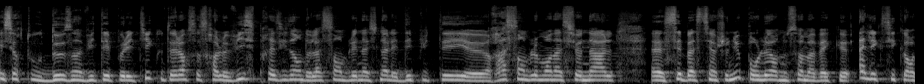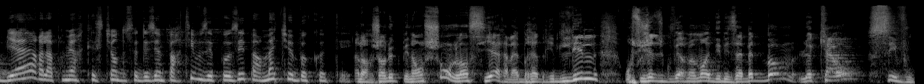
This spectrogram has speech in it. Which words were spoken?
Et surtout, deux invités politiques. Tout à l'heure, ce sera le vice-président de l'Assemblée nationale et député euh, Rassemblement national, euh, Sébastien Chenu. Pour l'heure, nous sommes avec euh, Alexis Corbière. La première question de cette deuxième partie vous est posée par Mathieu Bocoté. Alors, Jean-Luc Mélenchon lance hier à la braderie de Lille, au sujet du gouvernement et d'Elisabeth Borne, le chaos, c'est vous.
